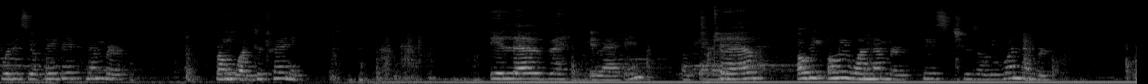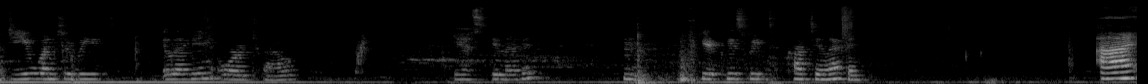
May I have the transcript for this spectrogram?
What is your favorite number? From Mm. 1 to 20. eleven 11. Okay. twelve Only, only one number. Please choose only one number. Do you want to read 11 or 12? yes 11? Hmm. Here, please read card 11. I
